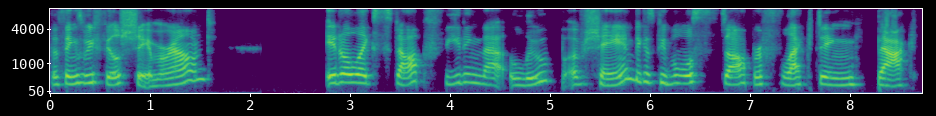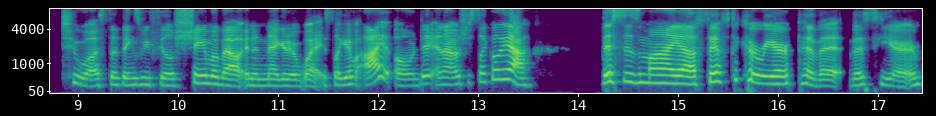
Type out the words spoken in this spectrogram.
the things we feel shame around, it'll like stop feeding that loop of shame because people will stop reflecting back to us the things we feel shame about in a negative way. So like if I owned it and I was just like, "Oh yeah, this is my uh, fifth career pivot this year.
